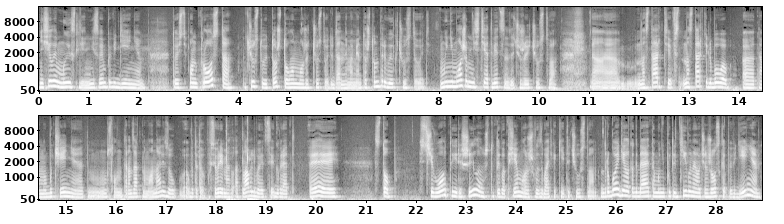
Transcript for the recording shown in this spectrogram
Ни силой мысли, ни своим поведением. То есть он просто чувствует то, что он может чувствовать в данный момент, то, что он привык чувствовать. Мы не можем нести ответственность за чужие чувства. А, на старте, на старте любого а, там, обучения, условно, транзактному анализу вот это все время отлавливается и говорят, эй, стоп, с чего ты решила, что ты вообще можешь вызывать какие-то чувства. Другое дело, когда это манипулятивное, очень жесткое поведение,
